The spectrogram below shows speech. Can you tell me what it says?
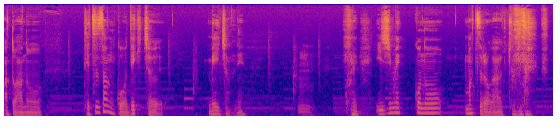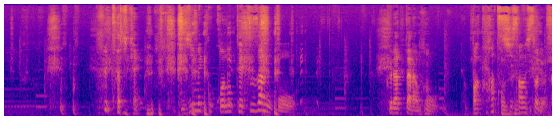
あとあの鉄残光できちゃうメイちゃんね。うんこれいじめっ子の末路が気になる。確かに。いじめっ子この鉄残光を食らったらもう爆発試算しとるよな。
